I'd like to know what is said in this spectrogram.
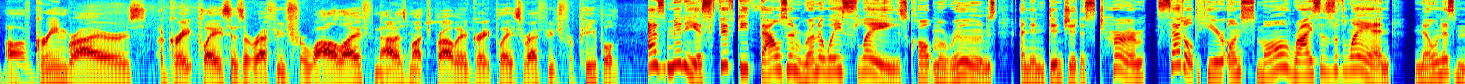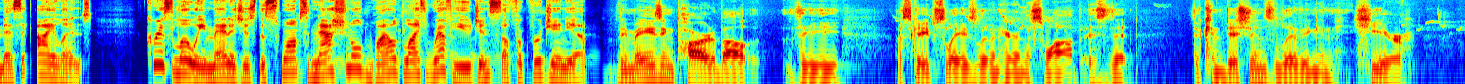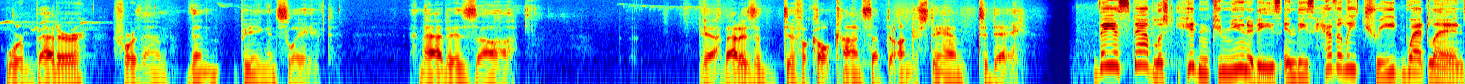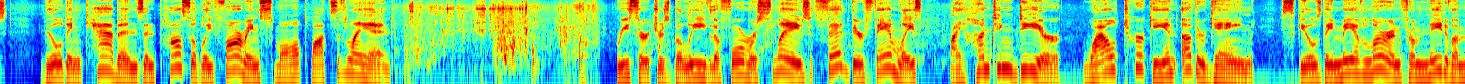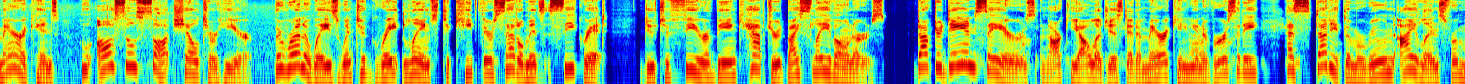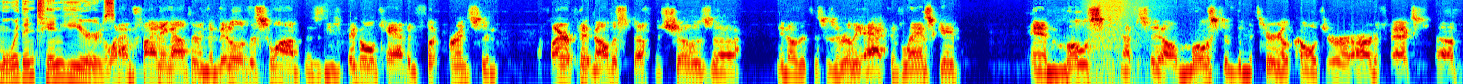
of greenbriers. A great place is a refuge for wildlife, not as much probably a great place refuge for people. As many as 50,000 runaway slaves, called Maroons, an indigenous term, settled here on small rises of land known as Mesic Islands. Chris Lowy manages the swamp's National Wildlife Refuge in Suffolk, Virginia. The amazing part about the escaped slaves living here in the swamp is that the conditions living in here were better for them than being enslaved. And that is, uh, yeah, that is a difficult concept to understand today. They established hidden communities in these heavily treed wetlands, building cabins and possibly farming small plots of land. Researchers believe the former slaves fed their families by hunting deer, wild turkey, and other game, skills they may have learned from Native Americans who also sought shelter here. The runaways went to great lengths to keep their settlements secret due to fear of being captured by slave owners. Dr. Dan Sayers, an archaeologist at American University, has studied the Maroon Islands for more than 10 years. What I'm finding out there in the middle of the swamp is these big old cabin footprints and a fire pit and all this stuff that shows, uh, you know, that this is a really active landscape. And most, not to say all, most of the material culture or artifacts um,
